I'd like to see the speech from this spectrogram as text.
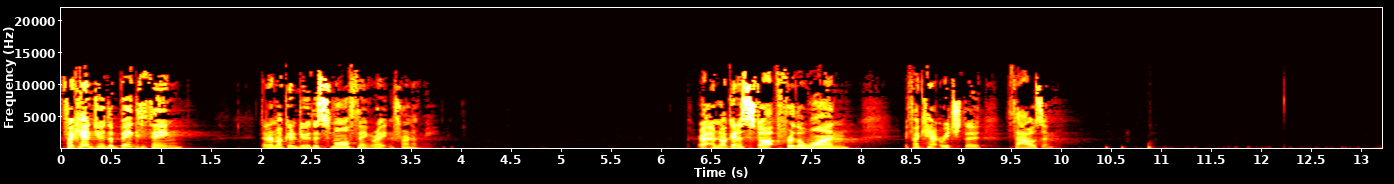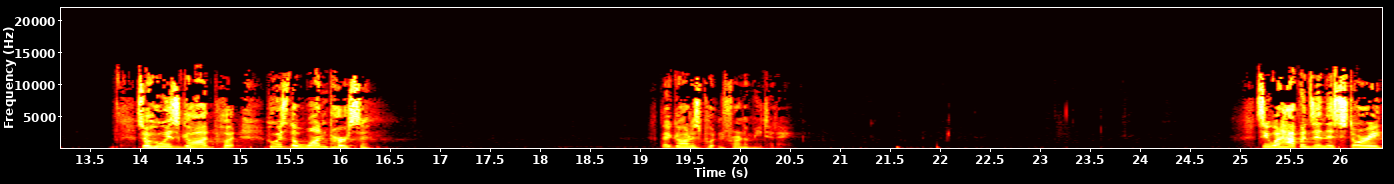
If I can't do the big thing, then I'm not going to do the small thing right in front of me. Right? I'm not going to stop for the one if I can't reach the thousand. So who is God put, who is the one person that God has put in front of me today? See, what happens in this story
